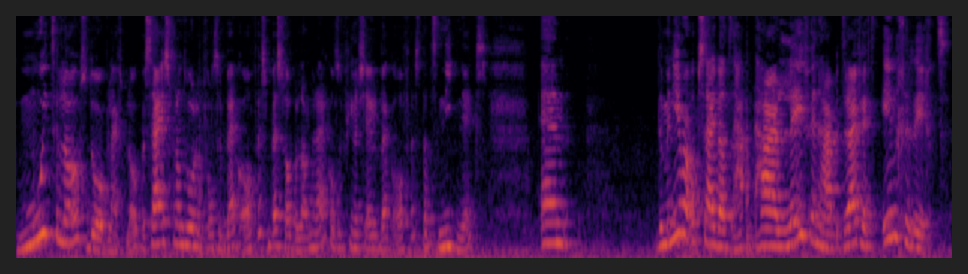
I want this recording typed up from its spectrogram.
moeiteloos door blijft lopen. Zij is verantwoordelijk voor onze back-office, best wel belangrijk, onze financiële back-office. Dat is niet niks. En de manier waarop zij dat ha- haar leven en haar bedrijf heeft ingericht,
